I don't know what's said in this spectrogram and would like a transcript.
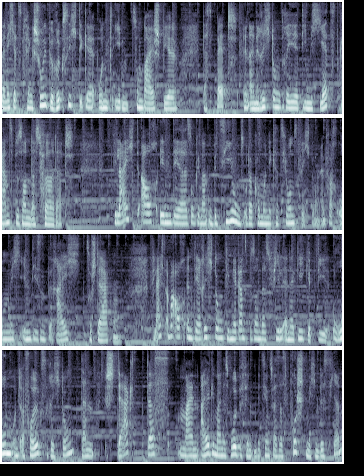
Wenn ich jetzt Feng Shui berücksichtige und eben zum Beispiel das Bett in eine Richtung drehe, die mich jetzt ganz besonders fördert, Vielleicht auch in der sogenannten Beziehungs- oder Kommunikationsrichtung, einfach um mich in diesem Bereich zu stärken. Vielleicht aber auch in der Richtung, die mir ganz besonders viel Energie gibt, die Ruhm- und Erfolgsrichtung. Dann stärkt das mein allgemeines Wohlbefinden, beziehungsweise es pusht mich ein bisschen,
